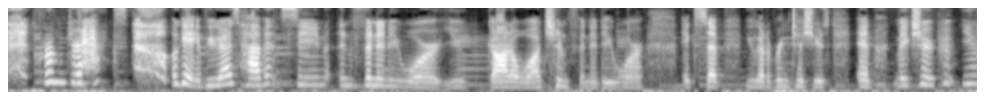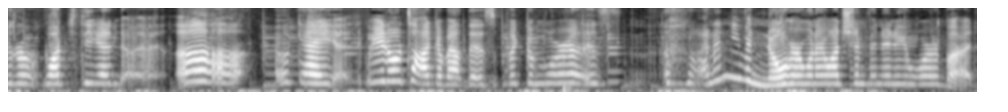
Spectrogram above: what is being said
from Drax. Okay, if you guys haven't seen Infinity War, you gotta watch Infinity War. Except you gotta bring tissues and make sure you don't watch the end. Uh, uh okay, we don't talk about this, but Gamora is. I didn't even know her when I watched Infinity War, but.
